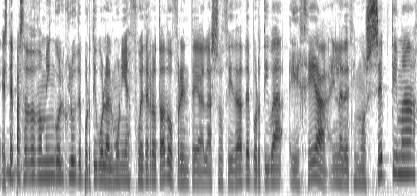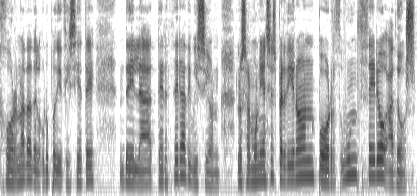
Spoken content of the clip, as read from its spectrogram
Este pasado domingo el Club Deportivo La Almunia fue derrotado frente a la Sociedad Deportiva Egea en la decimoséptima jornada del Grupo 17 de la Tercera División. Los almunienses perdieron por un 0 a 2.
